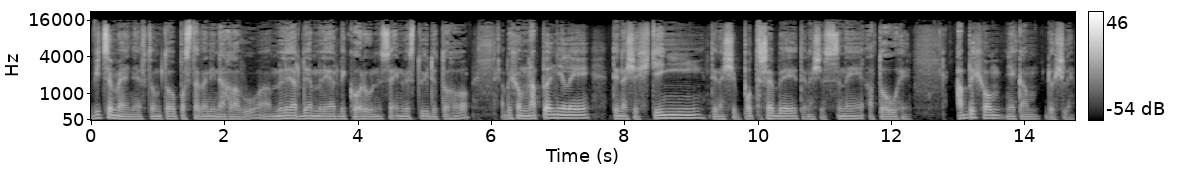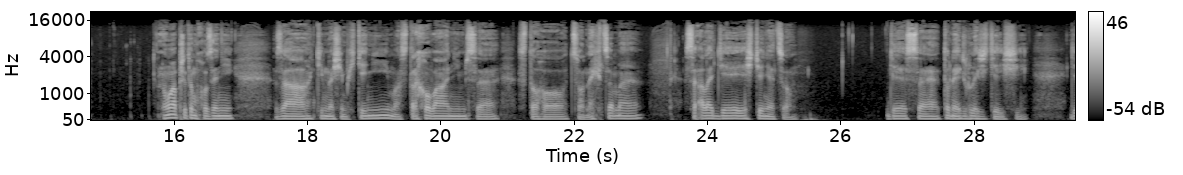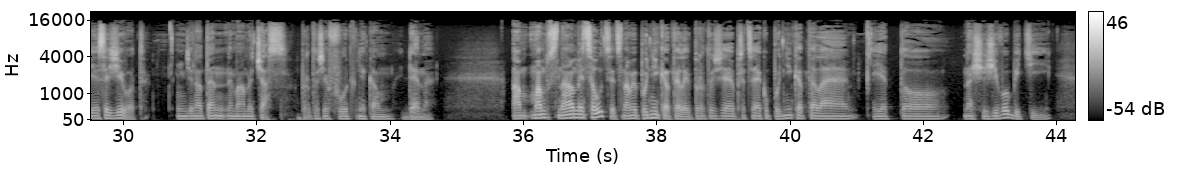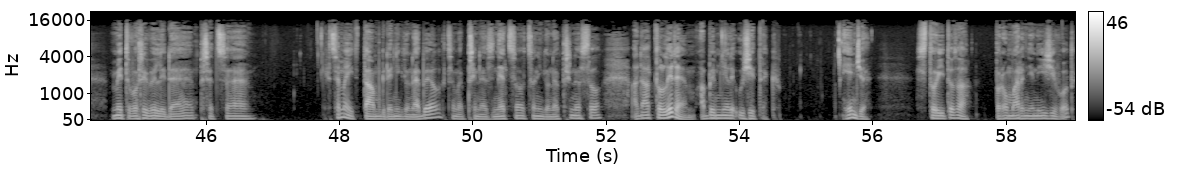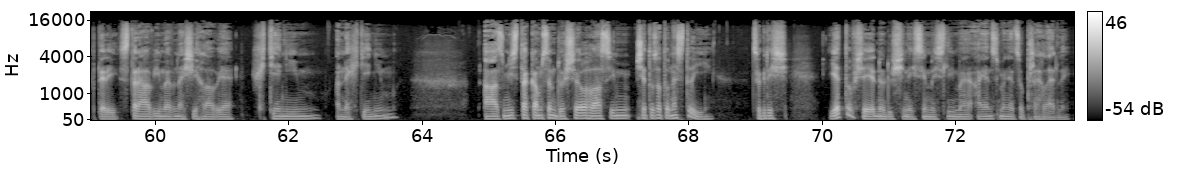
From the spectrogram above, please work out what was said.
víceméně v tomto postavený na hlavu a miliardy a miliardy korun se investují do toho, abychom naplnili ty naše chtění, ty naše potřeby, ty naše sny a touhy abychom někam došli. No a při tom chození za tím naším chtěním a strachováním se z toho, co nechceme, se ale děje ještě něco. Děje se to nejdůležitější. Děje se život, jenže na ten nemáme čas, protože furt někam jdeme. A mám s námi soucit, s námi podnikateli, protože přece jako podnikatelé je to naše živobytí, my tvořiví lidé přece chceme jít tam, kde nikdo nebyl, chceme přinést něco, co nikdo nepřinesl a dát to lidem, aby měli užitek. Jenže stojí to za promarněný život, který strávíme v naší hlavě chtěním a nechtěním. A z místa, kam jsem došel, hlásím, že to za to nestojí. Co když je to vše jednodušší, než si myslíme a jen jsme něco přehlédli.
